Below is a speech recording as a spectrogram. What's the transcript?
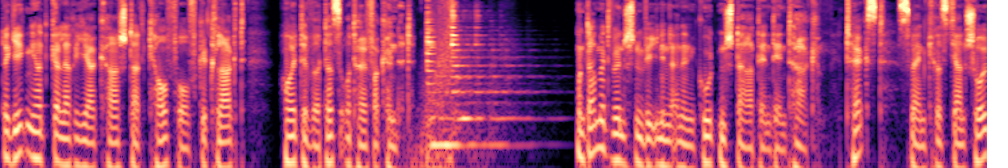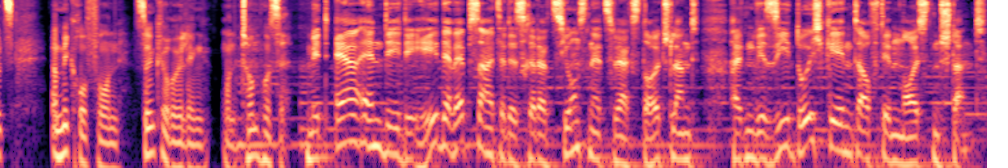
Dagegen hat Galeria Karstadt Kaufhof geklagt. Heute wird das Urteil verkündet. Und damit wünschen wir Ihnen einen guten Start in den Tag. Text Sven Christian Schulz, am Mikrofon Sönke Röhling und Tom Husse. Mit rnd.de, der Webseite des Redaktionsnetzwerks Deutschland, halten wir Sie durchgehend auf dem neuesten Stand.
